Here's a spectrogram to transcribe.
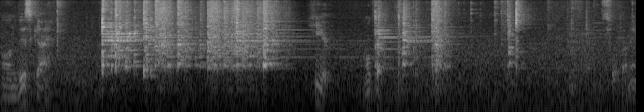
on this guy. Here. Okay. そうだね。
